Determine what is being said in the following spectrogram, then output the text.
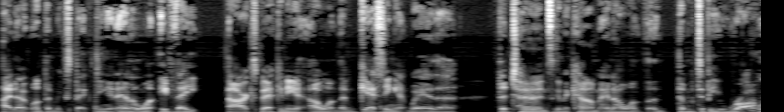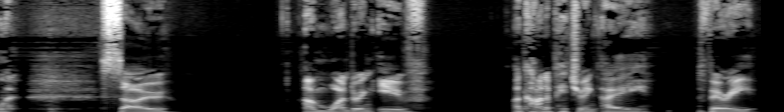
I don't want them expecting it, and I want if they are expecting it, I want them guessing at where the the turn's going to come, and I want the, them to be wrong. So, I'm wondering if I'm kind of picturing a very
